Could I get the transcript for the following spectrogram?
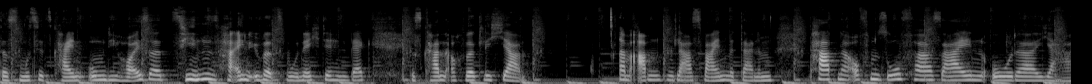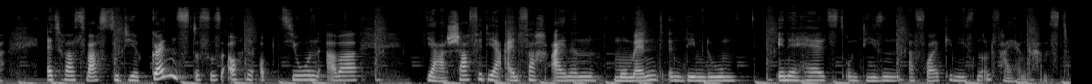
Das muss jetzt kein um die Häuser ziehen sein über zwei Nächte hinweg. Das kann auch wirklich, ja, am Abend ein Glas Wein mit deinem Partner auf dem Sofa sein oder ja, etwas, was du dir gönnst. Das ist auch eine Option, aber ja, schaffe dir einfach einen Moment, in dem du innehältst und diesen Erfolg genießen und feiern kannst.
